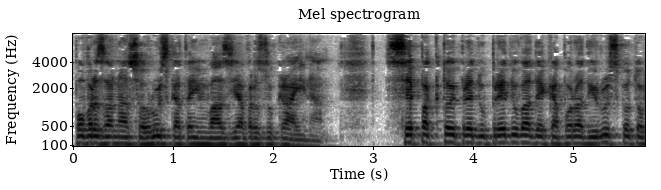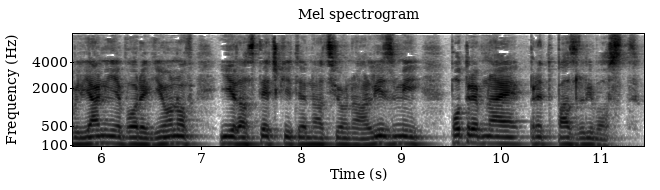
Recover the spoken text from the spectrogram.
поврзана со руската инвазија врз Украина. Сепак тој предупредува дека поради руското влијание во регионов и растечките национализми потребна е предпазливост.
